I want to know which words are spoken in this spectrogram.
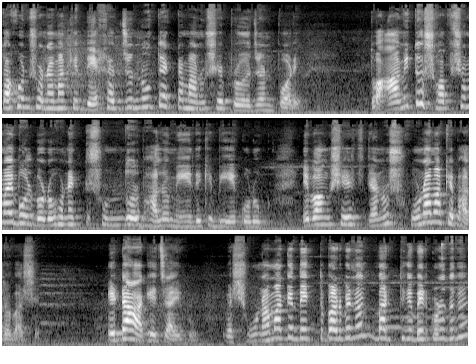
তখন সোনামাকে দেখার জন্যও তো একটা মানুষের প্রয়োজন পড়ে। তো আমি তো সব সময় বলব, রোহন একটা সুন্দর, ভালো মেয়ে দেখে বিয়ে করুক এবং সে যেন সোনামাকে ভালোবাসে। এটা আগে চাইব। এবার সোনামাকে দেখতে পারবে না, বাড়ি থেকে বের করে দেবে,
